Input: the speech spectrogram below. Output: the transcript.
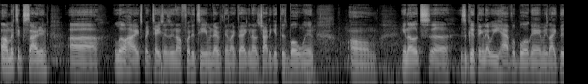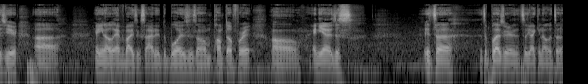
Um, it's exciting. Uh, a little high expectations, you know, for the team and everything like that. You know, to try to get this bowl win. Um, you know, it's uh, it's a good thing that we have a bowl game like this year. Uh, and you know everybody's excited. The boys is um, pumped up for it, um, and yeah, it's just it's a it's a pleasure. It's a, like you know it's a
